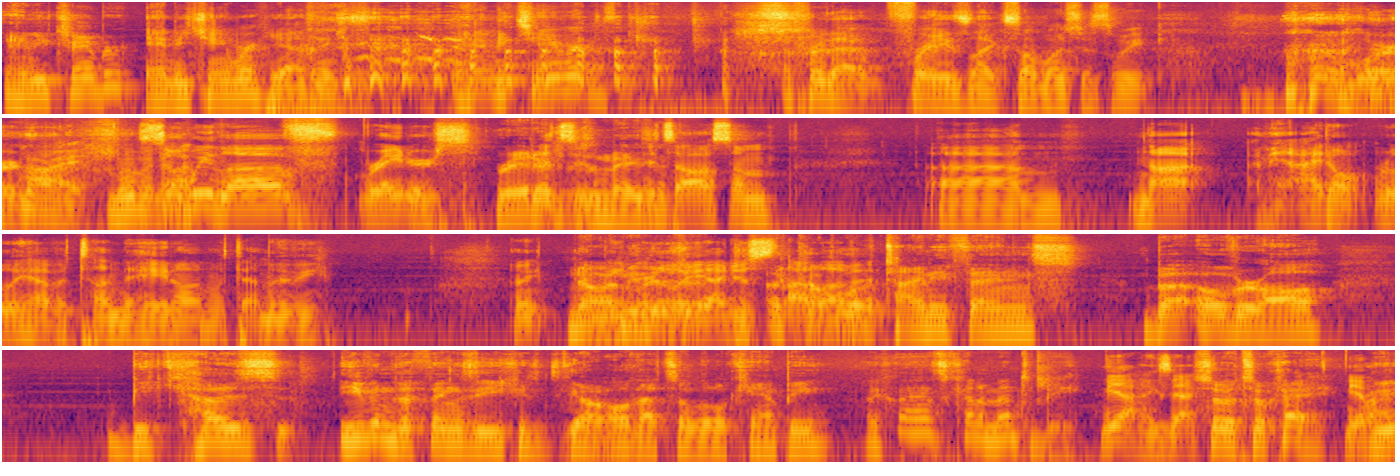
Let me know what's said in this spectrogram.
Any hmm? chamber? Anti chamber. Yeah, thanks. you. Anti chamber. I've heard that phrase like so much this week. Word. All right, moving so on. we love Raiders. Raiders It's- is amazing. It's awesome. Um, not. I mean, I don't really have a ton to hate on with that movie. I mean, No, I mean, there's really, a, I just a I couple love of it. tiny things, but overall, because even the things that you could go, oh, that's a little campy. Like well, that's kind of meant to be. yeah, exactly. So it's okay. Yep. you,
